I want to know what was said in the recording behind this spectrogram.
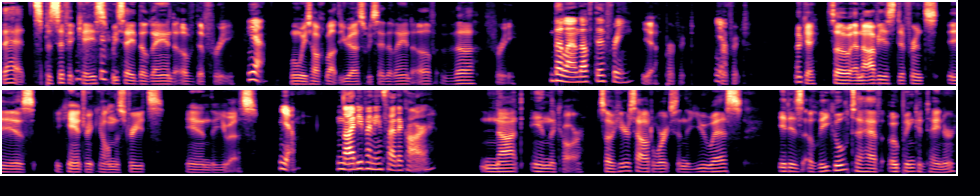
that specific case, we say the land of the free. Yeah. When we talk about the U.S., we say the land of the free. The land of the free. Yeah, perfect. Yeah. Perfect. Okay, so an obvious difference is you can't drink on the streets in the U.S. Yeah. Not even inside the car. not in the car. So here's how it works in the US. It is illegal to have open container.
